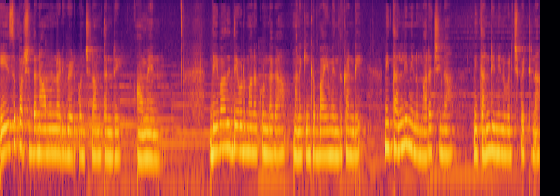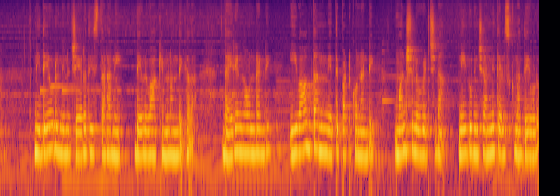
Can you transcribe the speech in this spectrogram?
ఏసు పరిశుద్ధ నామంలో అడిగి వేడుకొంచున్నాం తండ్రి. ఆమెన్. దేవాది దేవుడు మనకుండగా మనకి ఇంకా భయం ఎందుకండి? నీ తల్లి నిన్ను మరచిన నీ తండ్రి నిన్ను విడిచిపెట్టిన నీ దేవుడు నిన్ను చేరదీస్తాడని దేవుని వాక్యంలో ఉంది కదా. ధైర్యంగా ఉండండి. ఈ వాగ్దానాన్ని ఎత్తి పట్టుకోనండి. మనుషులు విడిచిన నీ గురించి అన్నీ తెలుసుకున్న దేవుడు.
